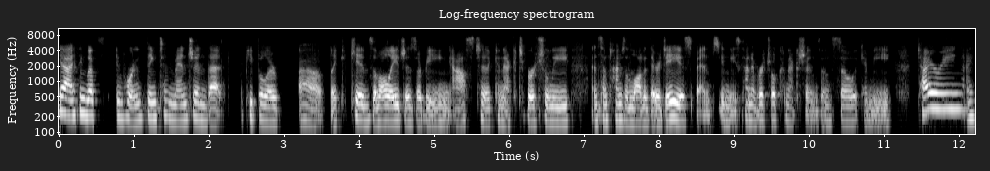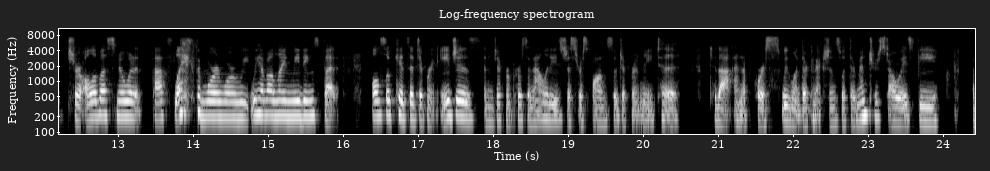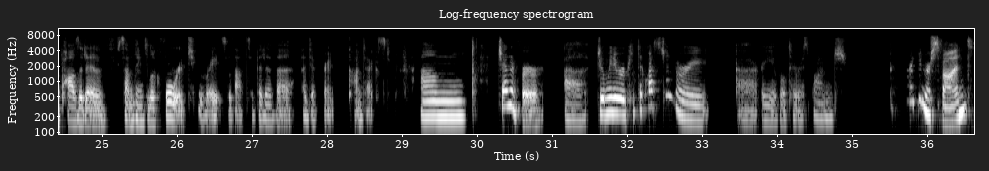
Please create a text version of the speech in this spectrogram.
Yeah, I think that's important thing to mention that people are uh, like kids of all ages are being asked to connect virtually and sometimes a lot of their day is spent in these kind of virtual connections and so it can be tiring. I'm sure all of us know what that's like the more and more we, we have online meetings but also kids of different ages and different personalities just respond so differently to to that and of course we want their connections with their mentors to always be a positive something to look forward to right so that's a bit of a, a different context um, jennifer uh, do you want me to repeat the question or uh, are you able to respond? I can respond.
